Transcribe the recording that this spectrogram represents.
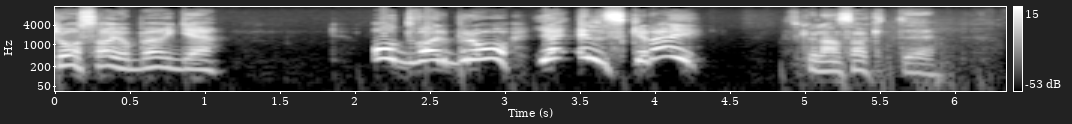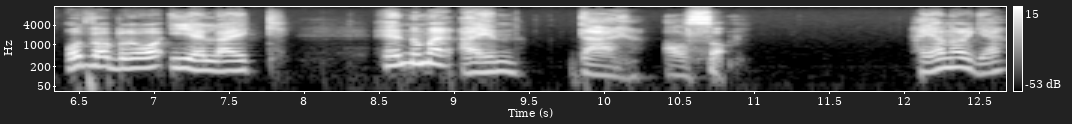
Da sa jo Børge 'Oddvar Brå, jeg elsker deg', skulle han sagt. eh, Oddvar Brå i en leik er nummer én der, altså. Heia Norge.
